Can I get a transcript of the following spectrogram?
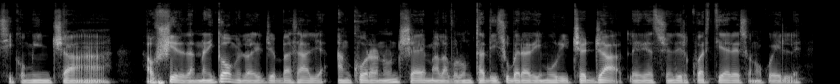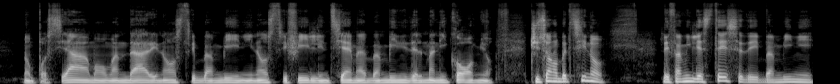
si comincia a uscire dal manicomio, la legge Basaglia ancora non c'è, ma la volontà di superare i muri c'è già, le reazioni del quartiere sono quelle. Non possiamo mandare i nostri bambini, i nostri figli insieme ai bambini del manicomio. Ci sono persino le famiglie stesse dei bambini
